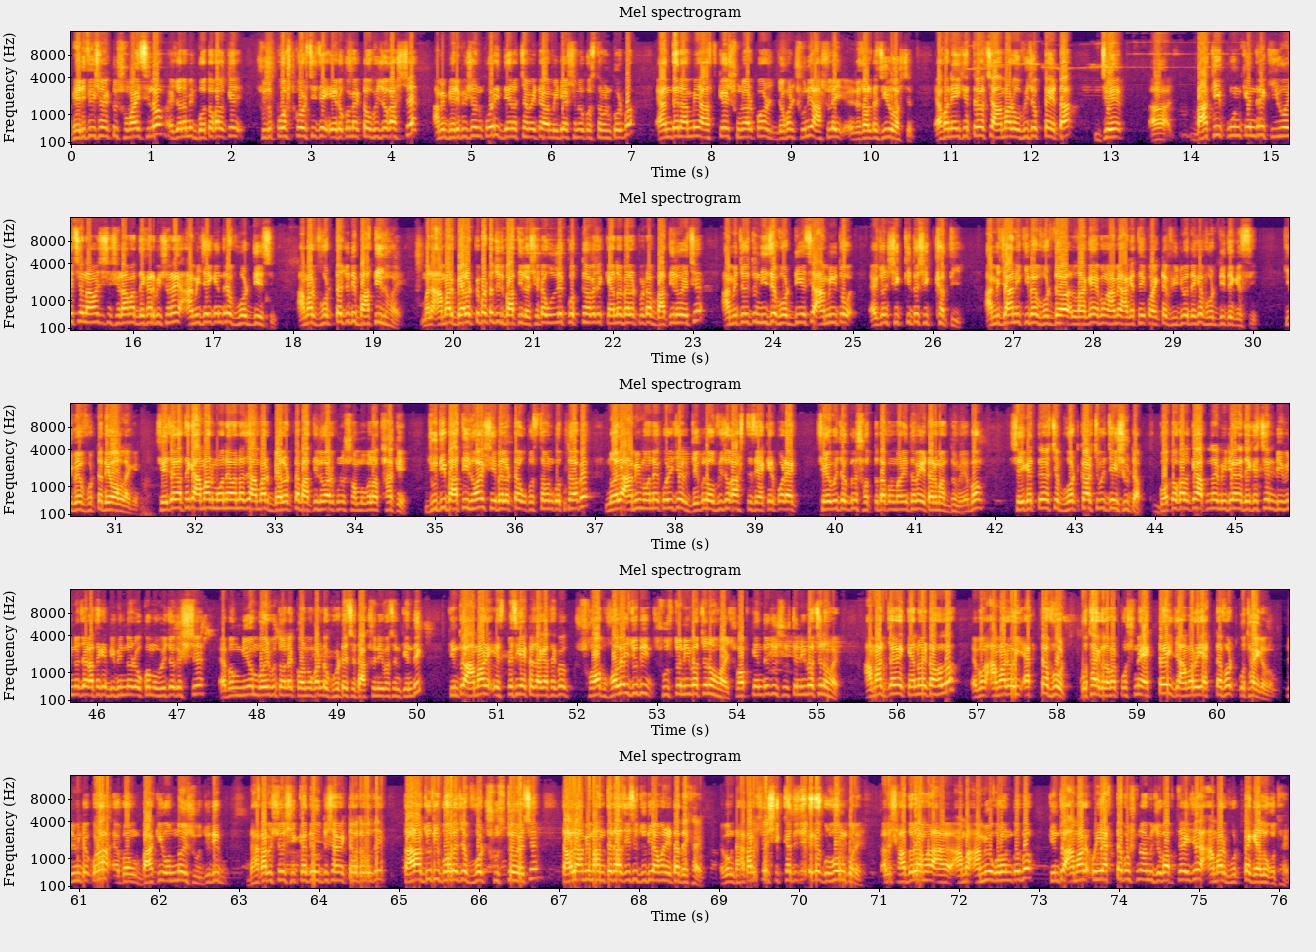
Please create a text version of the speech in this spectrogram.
ভেরিফিকেশন একটু সময় ছিল এই জন্য আমি গতকালকে শুধু পোস্ট করছি যে, এরকম একটা অভিযোগ আসছে। আমি ভেরিফিকেশন করি দেন হচ্ছে আমি এটা মিডিয়ার সামনে উপস্থাপন করব। অ্যান্ড দেন আমি আজকে শোনার পর যখন শুনি, আসলেই রেজাল্টটা জিরো আসছে। এখন এই ক্ষেত্রে হচ্ছে আমার অভিযোগটা এটা যে বাকি কোন কেন্দ্রে কি হয়েছে, না হয়েছে সেটা আমার দেখার বিষয় নয়। আমি যেই কেন্দ্রে ভোট দিয়েছি, আমার ভোটটা যদি বাতিল হয় মানে আমার ব্যালট পেপারটা যদি বাতিল হয়, সেটা উল্লেখ করতে হবে যে কেন ব্যালট পেপার বাতিল হয়েছে। আমি যেহেতু নিজে ভোট দিয়েছি, আমি তো একজন শিক্ষিত শিক্ষার্থী, আমি জানি কীভাবে ভোট দেওয়া লাগে এবং আমি আগে থেকে কয়েকটা ভিডিও দেখে ভোট দিতে গেছি, কীভাবে ভোটটা দেওয়ার লাগে। সেই জায়গা থেকে আমার মনে হয় না যে আমার ব্যালটটা বাতিল হওয়ার কোনো সম্ভাবনা থাকে। যদি বাতিল হয়, সেই ব্যালটটা উপস্থাপন করতে হবে। নইলে আমি মনে করি যে যেগুলো অভিযোগ আসতেছে, একের পর এক সেই অভিযোগগুলো সত্যতা প্রমাণিত হবে এটার মাধ্যমে। এবং সেই ক্ষেত্রে হচ্ছে ভোট কারচুপির যে ইস্যুটা গতকালকে আপনার মিডিয়াতে দেখেছেন বিভিন্ন জায়গা থেকে বিভিন্ন রকম অভিযোগ এসছে এবং নিয়ম বহির্ভূত অনেক কর্মকাণ্ড ঘটেছে ডাকসু নির্বাচন কেন্দ্রিক। কিন্তু আমার স্পেসিফিক একটা জায়গা থাকবে, সব হলেই যদি সুস্থ নির্বাচন হয়, সব কেন্দ্রে যদি সুস্থ নির্বাচন হয়, আমার জায়গায় কেন এটা হলো এবং আমার ওই একটা ভোট কোথায় গেল? আমার প্রশ্ন একটাই যে আমার ওই একটা ভোট কোথায় গেল? লিমিটে করা এবং বাকি অন্য ইস্যু যদি ঢাকা বিশ্ববিদ্যালয়ের শিক্ষার্থীর উদ্দেশ্যে আমি একটা কথা বলতে তারা যদি বলে যে ভোট সুস্থ হয়েছে তাহলে আমি মানতে রাজি আছি যদি আমার এটা দেখায়। এবং ঢাকা বিশ্ববিদ্যালয়ের শিক্ষার্থী যদি এটাকে গ্রহণ করে, তাহলে সাদরে আমার আমিও গ্রহণ করব। কিন্তু আমার ওই একটা প্রশ্ন আমি জবাব চাই যে, আমার ভোটটা গেল কোথায়?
